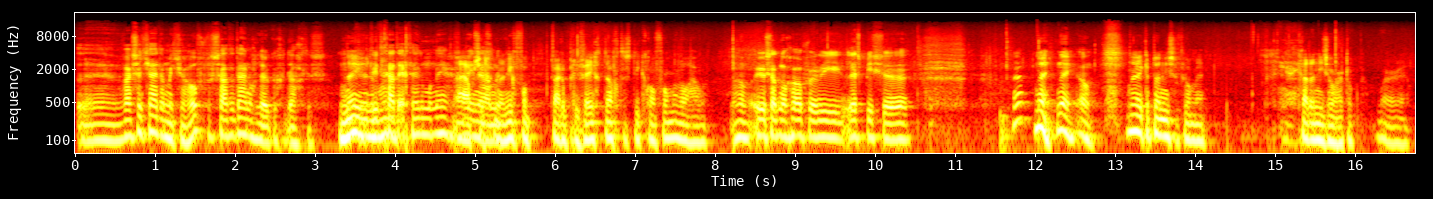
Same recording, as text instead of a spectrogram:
Eh, waar zat jij dan met je hoofd? Of zaten daar nog leuke gedachten? Nee, Dit gaat echt helemaal nergens Ja, heen zich, in ieder geval, het waren privégedachten die ik gewoon voor me wil houden. Oh, je zat nog over die lesbische... Nee, Nee, oh. nee, ik heb daar niet zoveel mee. Ik ga er niet zo hard op. Maar, eh,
